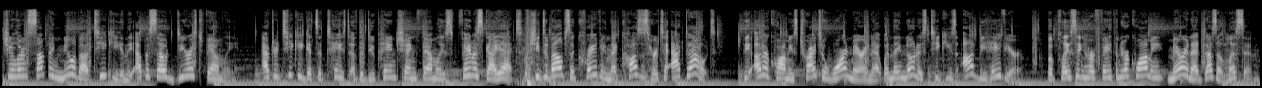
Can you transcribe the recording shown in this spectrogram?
She learns something new about Tikki in the episode Dearest Family. After Tikki gets a taste of the Dupain Cheng family's famous galette, she develops a craving that causes her to act out. The other Kwamis try to warn Marinette when they notice Tikki's odd behavior. But placing her faith in her Kwami, Marinette doesn't listen.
